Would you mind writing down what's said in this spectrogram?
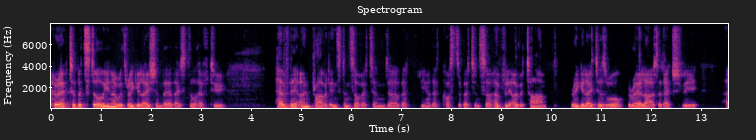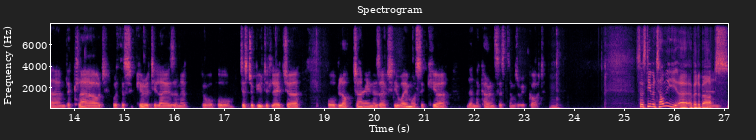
Correct. But still, you know, with regulation there, they still have to – have their own private instance of it, and uh, that you know that costs a bit. And so hopefully over time, regulators will realize that actually um, the cloud with the security layers in it, or, or, distributed ledger, or blockchain is actually way more secure than the current systems we've got. Mm. So, Stephen, tell me uh, a bit about.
